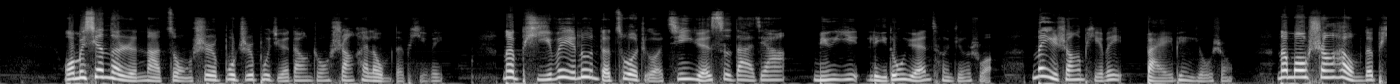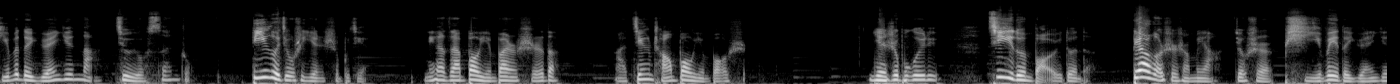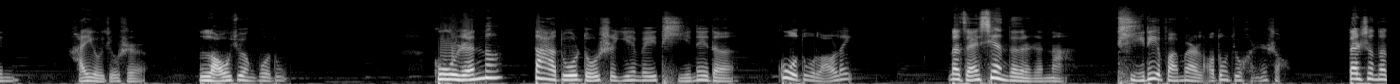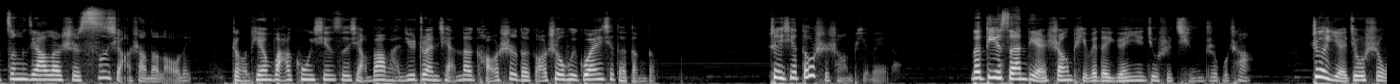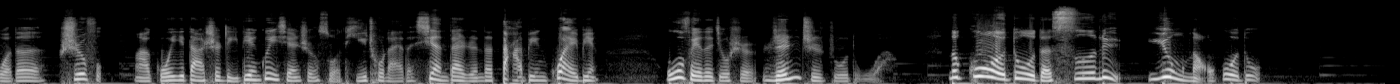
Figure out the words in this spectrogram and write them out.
我们现在人呢，总是不知不觉当中伤害了我们的脾胃。那《脾胃论》的作者金元四大家名医李东垣曾经说：“内伤脾胃，百病由生。”那么伤害我们的脾胃的原因呢，就有三种。第一个就是饮食不健，你看咱暴饮暴食的，啊，经常暴饮暴食，饮食不规律，饥一顿饱一顿的。第二个是什么呀？就是脾胃的原因，还有就是。劳倦过度，古人呢大多都是因为体内的过度劳累。那咱现在的人呢，体力方面劳动就很少，但是呢，增加了是思想上的劳累，整天挖空心思想办法去赚钱的、考试的、搞社会关系的等等，这些都是伤脾胃的。那第三点伤脾胃的原因就是情志不畅，这也就是我的师傅。啊，国医大师李殿贵先生所提出来的现代人的大病怪病，无非的就是人之浊毒啊。那过度的思虑、用脑过度，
